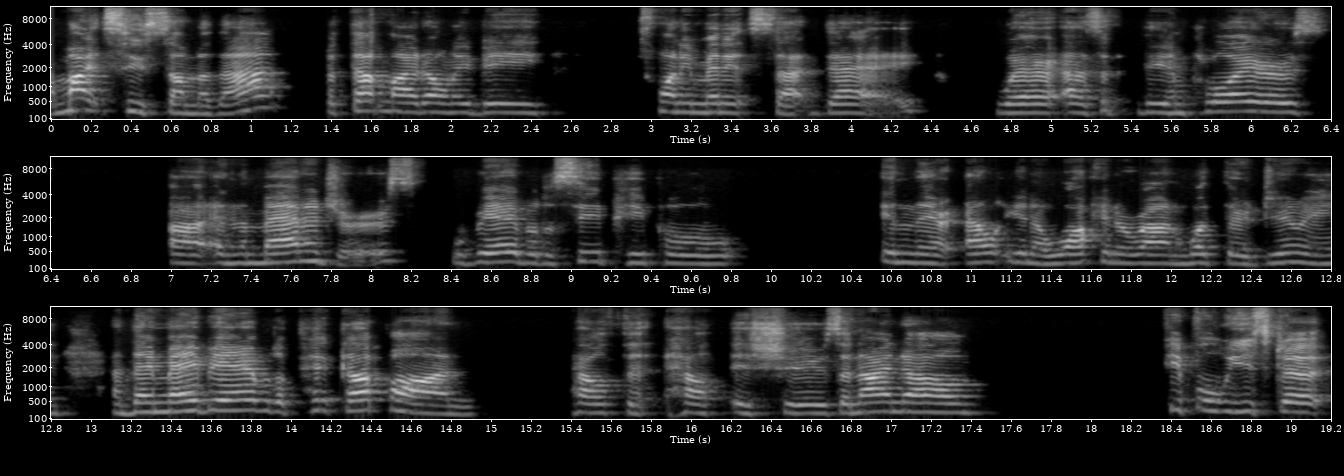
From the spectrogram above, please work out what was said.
i might see some of that but that might only be 20 minutes that day whereas the employers uh, and the managers will be able to see people in their you know walking around what they're doing and they may be able to pick up on health health issues. And i know people used to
